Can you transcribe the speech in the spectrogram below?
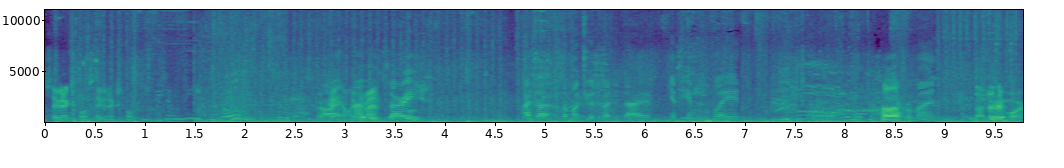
Save your next pull. Save your next pull. Oh, I Okay, don't have it. mind. Sorry. I thought the monkey was about to dive. Can't he have just blade? Huh. Never mind. Not Sure. anymore.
